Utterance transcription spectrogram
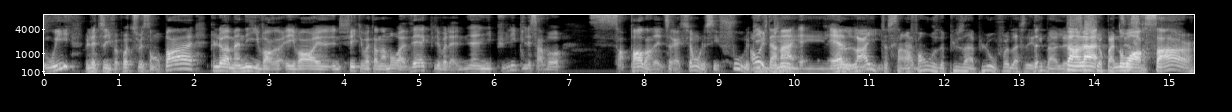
Oui, là, tu sais, il veut pas tuer son père. Puis là, à un moment donné, il va, il va avoir une une fille qui va être en amour avec, puis il va la manipuler, puis là, ça va... Ça part dans la direction, là, c'est fou. Là. Puis Ah évidemment, puis elle... le light s'enfonce de plus en plus au fur de la série dans le dans la noirceur.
